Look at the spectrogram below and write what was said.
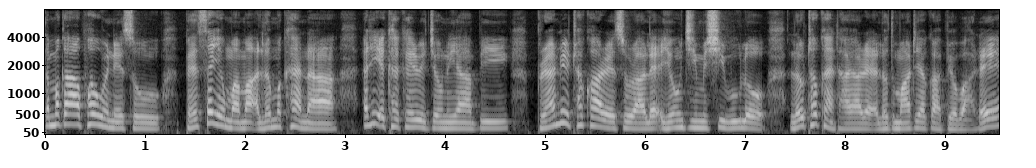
တမကအဖွဲ့ဝင်တွေဆိုဘယ်ဆက်ရုံမှာမှအလုပ်မခန့်တာအဲ့ဒီအခက်အခဲတွေကြုံနေရပြီး brand တွေထွက်ခွာရဲဆိုတာလည်းအယုံကြည်မရှိဘူးလို့အလုပ်ထုတ်ခံထားရတဲ့အလုပ်သမားတယောက်ကပြောပါတယ်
